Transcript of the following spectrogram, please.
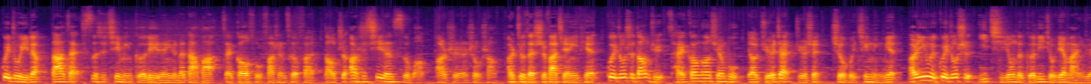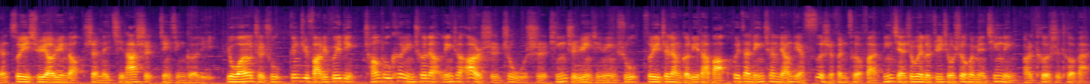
贵州一辆搭载四十七名隔离人员的大巴在高速发生侧翻，导致二十七人死亡，二十人受伤。而就在事发前一天，贵州市当局才刚刚宣布要决战决胜社会清零面，而因为贵州市已启用的隔离酒店满员，所以需要运到省内其他市进行隔离。有网友指出，根据法律规定，长途客运车辆凌晨二时至五时停止运行运输，所以这辆隔离大巴会在凌晨两点四十分侧翻，明显是为了追求社会面清零而特事特办。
